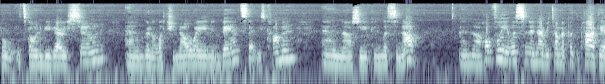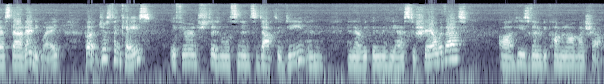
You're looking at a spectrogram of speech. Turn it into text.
but it's going to be very soon. And I'm going to let you know way in advance that he's coming, and uh, so you can listen up. And uh, hopefully you're listening every time I put the podcast out anyway. But just in case, if you're interested in listening to Dr. Dean and, and everything that he has to share with us, uh, he's going to be coming on my show.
